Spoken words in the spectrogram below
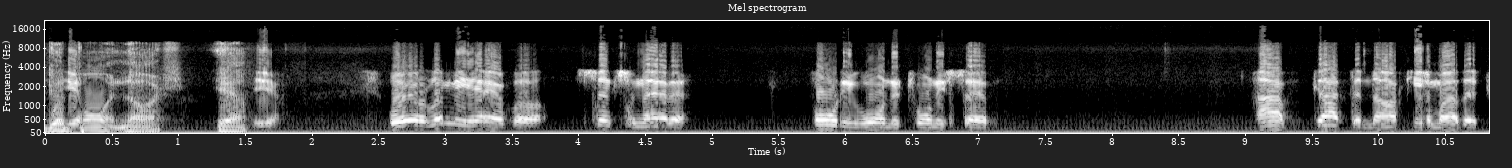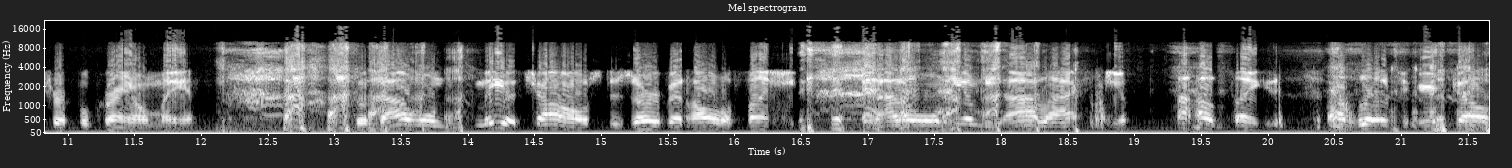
Good Yeah. point, Norris. Yeah. Yeah. Well, let me have uh, Cincinnati 41 to 27. I've got to knock him out of that triple crown, man. Because I want me or Charles deserve that Hall of Fame, and I don't want him to. I like him. I'll think I love to hear him call,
